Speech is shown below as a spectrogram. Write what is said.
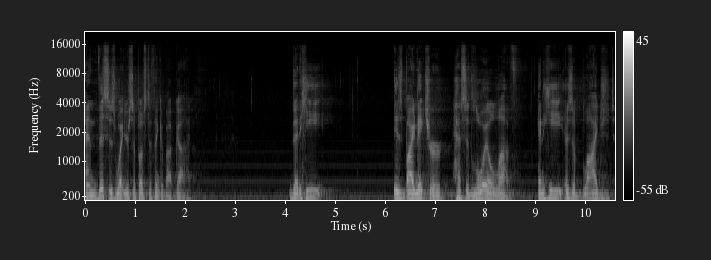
And this is what you're supposed to think about God that He is by nature Hesed loyal love, and He is obliged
